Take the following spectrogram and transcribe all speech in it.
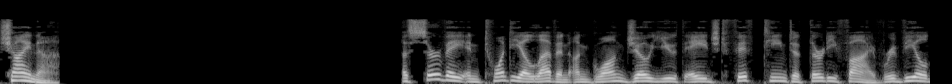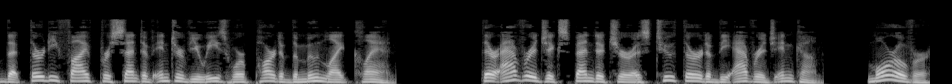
China A survey in 2011 on Guangzhou youth aged 15 to 35 revealed that 35% of interviewees were part of the Moonlight Clan. Their average expenditure is two-third of the average income. Moreover,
